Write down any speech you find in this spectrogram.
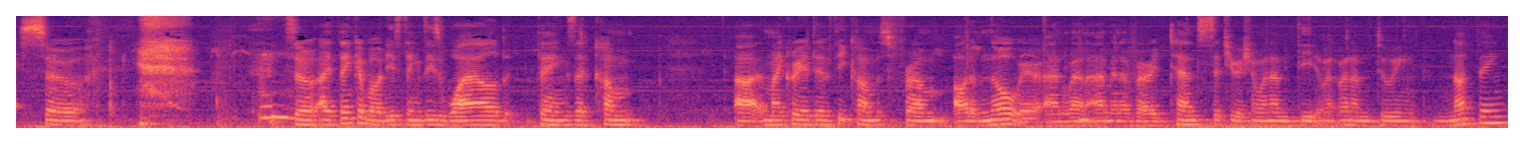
so, so I think about these things, these wild things that come. Uh, my creativity comes from out of nowhere, and when mm-hmm. I'm in a very tense situation, when I'm de- when, when I'm doing nothing,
